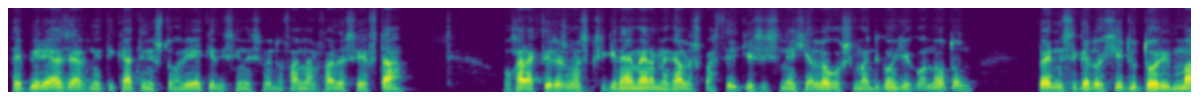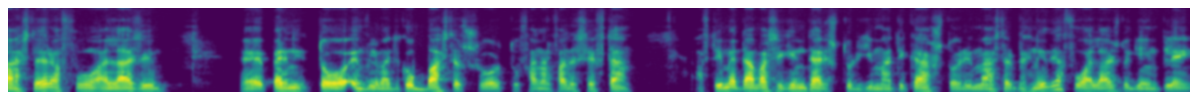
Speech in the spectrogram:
θα επηρεάζει αρνητικά την ιστορία και τη σύνδεση με το Final Fantasy VII. Ο χαρακτήρας μας ξεκινάει με ένα μεγάλο σπαθί και στη συνέχεια, λόγω σημαντικών γεγονότων, παίρνει στην κατοχή του το remaster αφού αλλάζει ε, παίρνει το εμβληματικό Buster Sword του Final Fantasy VII. Αυτή η μετάβαση γίνεται αριστουργηματικά στο remaster παιχνίδι αφού αλλάζει το gameplay.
